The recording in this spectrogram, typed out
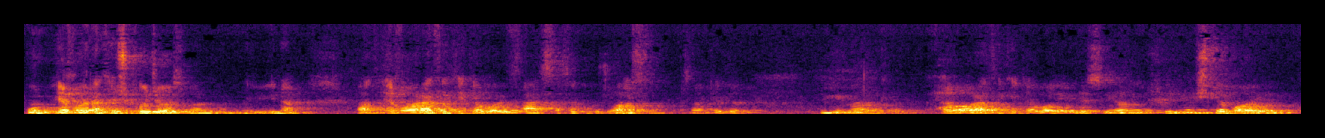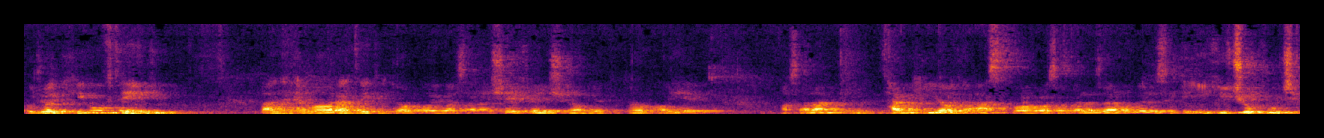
اون حقارتش کجاست؟ من نمی‌دونم. بعد حقارت کتابای فلسفه کجاست؟ مثلا که میگه من حقارت کتابای ابن سینا خیلی اشتباهه. کجا کی گفته اینجوری بعد حقارت کتابای مثلا شیخ اشراق کتابای مثلا طبیعیات اسباب مثلا به نظر ما برسه که این هیچ و پوچه.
